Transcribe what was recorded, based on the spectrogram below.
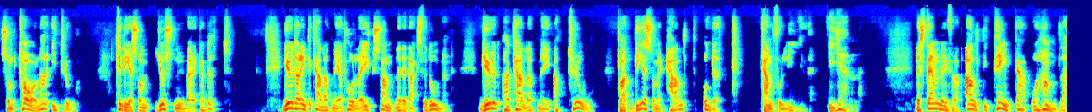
som talar i tro till det som just nu verkar dött. Gud har inte kallat mig att hålla yxan när det är dags för domen. Gud har kallat mig att tro på att det som är kallt och dött kan få liv igen. Bestäm dig för att alltid tänka och handla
